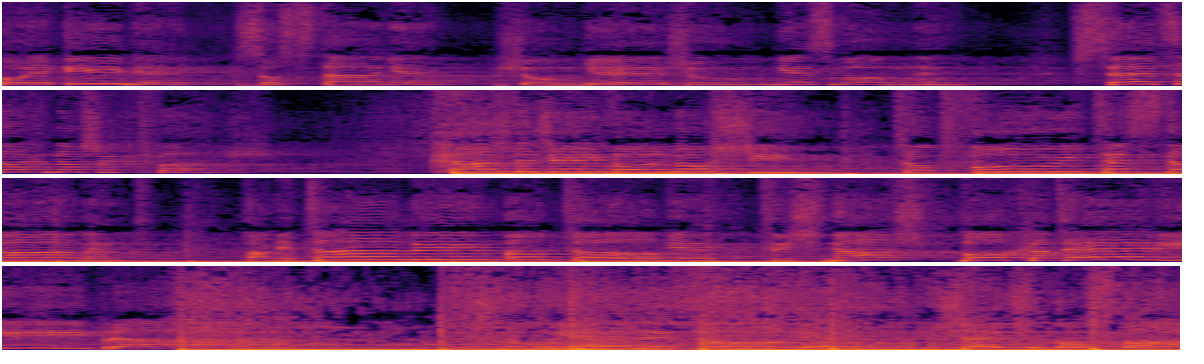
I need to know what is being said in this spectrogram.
Twoje imię zostanie, żołnierzu niezłomny, w sercach naszych twarz. Każdy dzień wolności to Twój testament. Pamiętamy o Tobie, Tyś nasz bohater i brat. Spróbujemy Tobie Rzeczypospolitej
